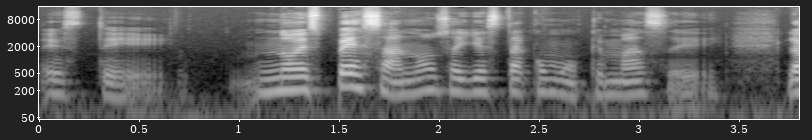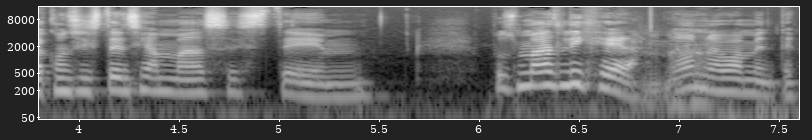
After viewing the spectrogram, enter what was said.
este, no espesa, ¿no? O sea, ya está como que más, eh, la consistencia más, este, pues más ligera, ¿no? Nuevamente.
